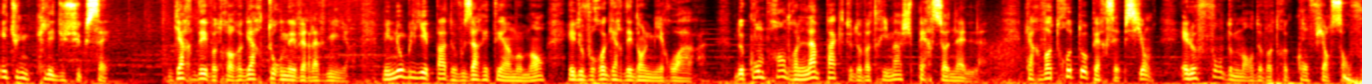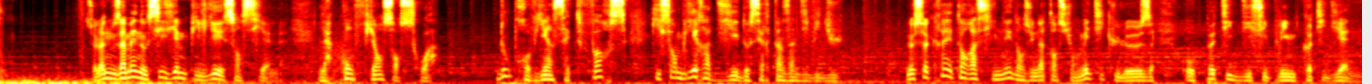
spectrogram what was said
est une clé du succès. Gardez votre regard tourné vers l'avenir, mais n'oubliez pas de vous arrêter un moment et de vous regarder dans le miroir, de comprendre l'impact de votre image personnelle, car votre auto-perception est le fondement de votre confiance en vous. Cela nous amène au sixième pilier essentiel, la confiance en soi. D'où provient cette force qui semble irradier de certains individus? Le secret est enraciné dans une attention méticuleuse aux petites disciplines quotidiennes.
